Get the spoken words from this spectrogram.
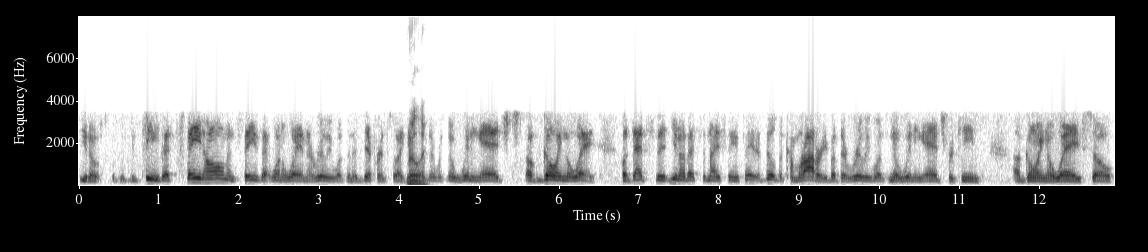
you know, the teams that stayed home and stays that went away, and there really wasn't a difference. So like, really? there was no winning edge of going away. But that's the, you know, that's the nice thing to say to build the camaraderie. But there really was no winning edge for teams uh, going away. So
